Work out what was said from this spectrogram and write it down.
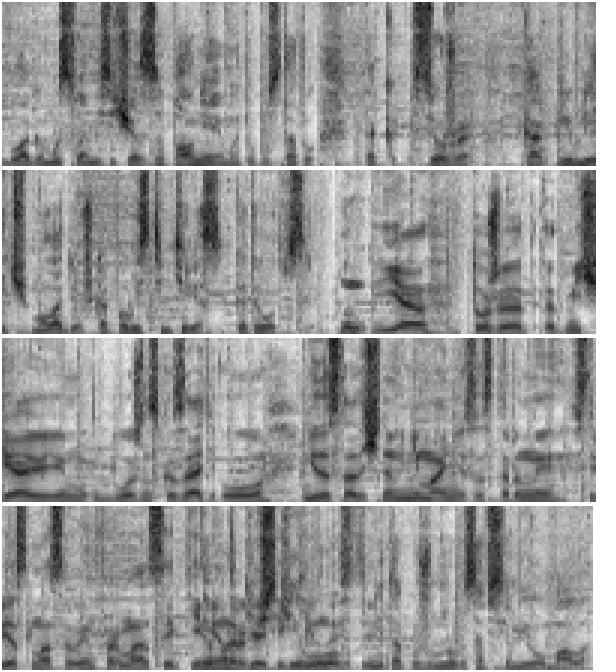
благо мы с вами сейчас заполняем эту пустоту. Так все же, как привлечь молодежь, как повысить интерес к этой отрасли? Ну, я тоже отмечаю и должен сказать о недостаточном внимании со стороны средств массовой информации к теме да, энергоэффективности. Его не так уже много, совсем его мало.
